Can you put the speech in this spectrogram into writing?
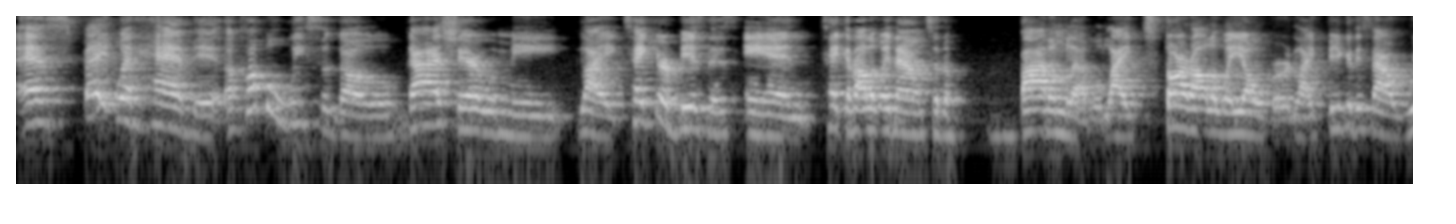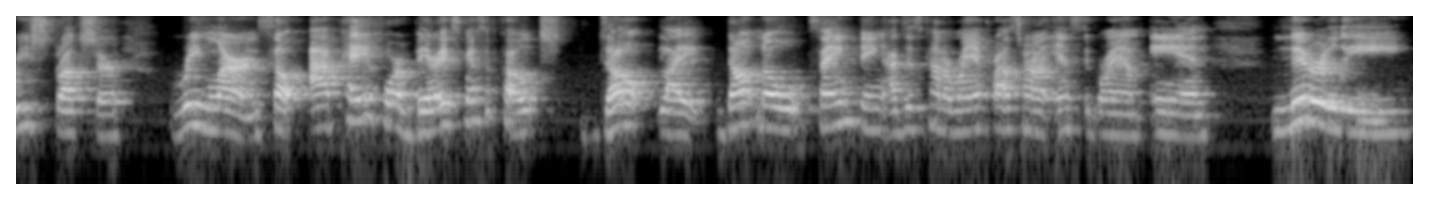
as fate would have it, a couple weeks ago, God shared with me like take your business and take it all the way down to the bottom level, like start all the way over, like figure this out, restructure relearn. So I paid for a very expensive coach. Don't like, don't know, same thing. I just kind of ran across her on Instagram and literally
